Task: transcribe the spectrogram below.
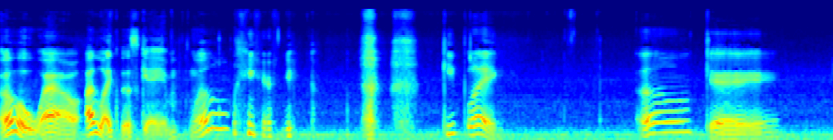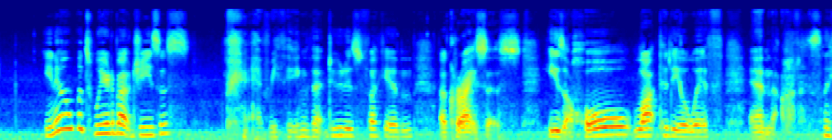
oh wow, I like this game. Well, here keep playing. Okay. You know what's weird about Jesus? Everything. That dude is fucking a crisis. He's a whole lot to deal with, and honestly,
